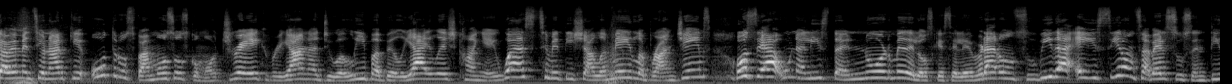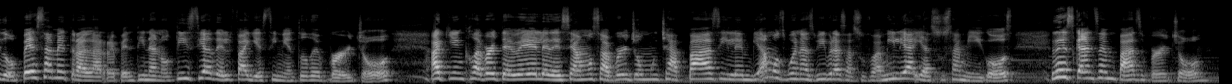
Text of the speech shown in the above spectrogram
Cabe mencionar que otros famosos como Drake, Rihanna, Dua Lipa, Billie Eilish, Kanye West, Timothy Chalamet, LeBron James, o sea, una lista enorme de los que celebraron su vida e hicieron saber su sentido pésame tras la repentina noticia del fallecimiento de Virgil. Aquí en Clever TV le deseamos a Virgil mucha paz y le enviamos buenas vibras a su familia y a sus amigos. Descansa en paz, Virgil.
